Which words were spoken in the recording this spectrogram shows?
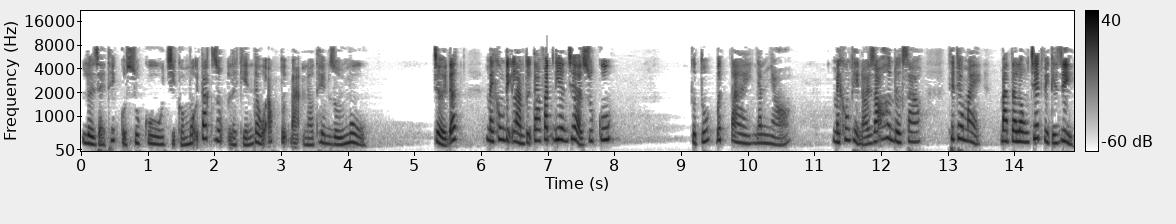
Lời giải thích của Suku chỉ có mỗi tác dụng là khiến đầu óc tụi bạn nó thêm rối mù. Trời đất, mày không định làm tụi ta phát điên chứ hả Suku? Cơ túp bứt tai, nhăn nhó. Mày không thể nói rõ hơn được sao? Thế theo mày, Bantalon chết vì cái gì?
